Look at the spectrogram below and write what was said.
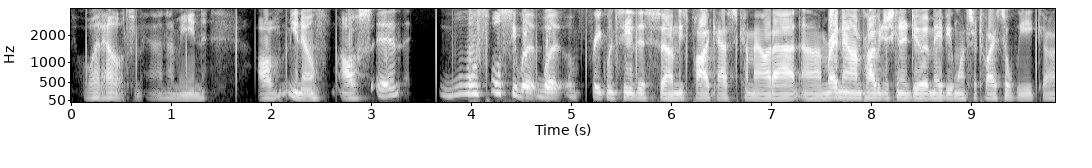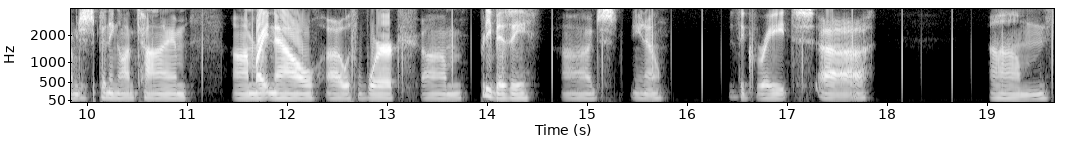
what else, man? I mean, I'll you know I'll. We'll, we'll see what, what frequency this um, these podcasts come out at. Um, right now, I'm probably just going to do it maybe once or twice a week, um, just depending on time. Um, right now, uh, with work, um, pretty busy. Uh, just you know, the great, uh, um,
